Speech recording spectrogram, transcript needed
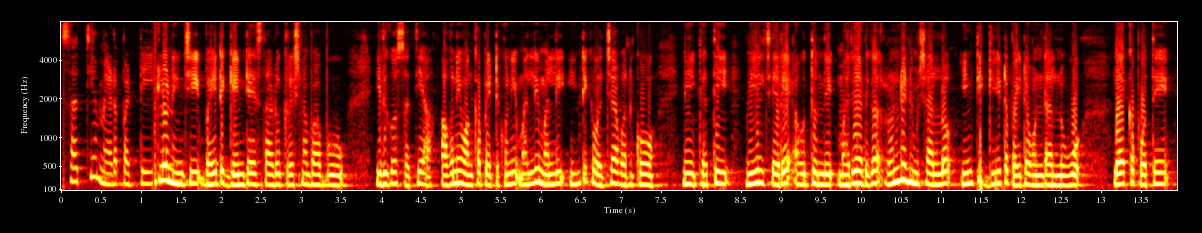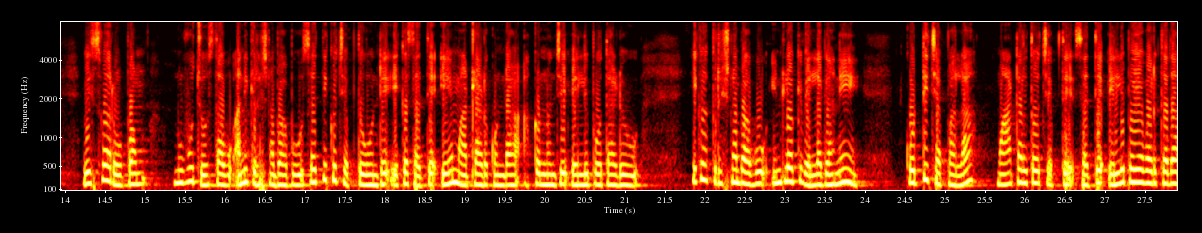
సత్య మెడపట్టి ఇంట్లో నుంచి బయట గెంటేస్తాడు కృష్ణబాబు. ఇదిగో సత్య అవని వంక పెట్టుకుని మళ్ళీ మళ్ళీ ఇంటికి వచ్చావనుకో. నీ గతి వీల్ చైరే అవుతుంది. మర్యాదగా రెండు నిమిషాల్లో ఇంటి గేటు బయట ఉండాలి నువ్వు. లేకపోతే విశ్వరూపం నువ్వు చూస్తావు అని కృష్ణబాబు సత్యకు చెప్తూ ఉంటే ఇక సత్య ఏం మాట్లాడకుండా అక్కడి నుంచి వెళ్ళిపోతాడు. ఇక కృష్ణబాబు ఇంట్లోకి వెళ్ళగానే కొట్టి చెప్పాలా? మాటలతో చెప్తే సత్య వెళ్ళిపోయేవాడు కదా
